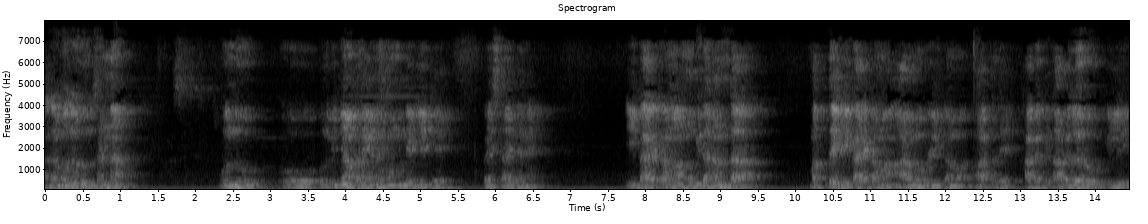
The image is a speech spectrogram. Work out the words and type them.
ಅದರ ಮೊದಲು ಸಣ್ಣ ಒಂದು ಒಂದು ವಿಜ್ಞಾಪನೆಯನ್ನು ನಿಮ್ಮ ಮುಂದೆ ಇಡಲಿಕ್ಕೆ ಬಯಸ್ತಾ ಇದ್ದೇನೆ. ಈ ಕಾರ್ಯಕ್ರಮ ಮುಗಿದ ನಂತರ ಮತ್ತೆ ಇಲ್ಲಿ ಕಾರ್ಯಕ್ರಮ ಆರಂಭಗೊಳ್ಳಿಕ್ಕೆ ಆಗ್ತದೆ. ಹಾಗಾಗಿ ತಾವೆಲ್ಲರೂ ಇಲ್ಲಿ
